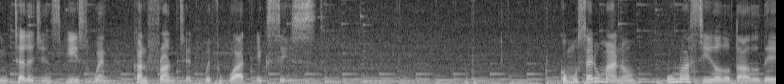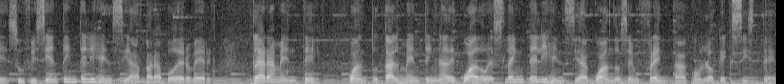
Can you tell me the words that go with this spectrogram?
intelligence is when confronted with what exists. Como ser humano, uno ha sido dotado de suficiente inteligencia para poder ver claramente cuán totalmente inadecuado es la inteligencia cuando se enfrenta con lo que existe.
